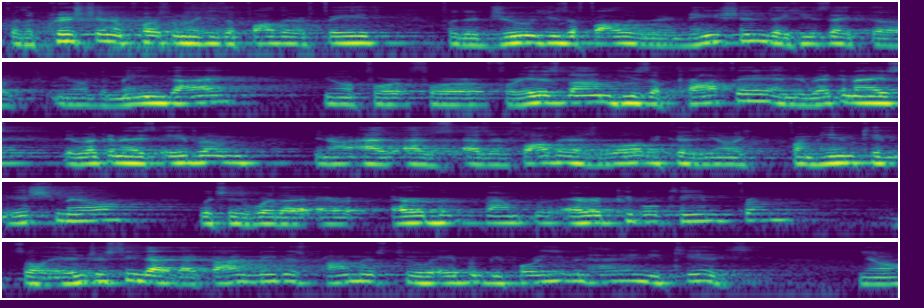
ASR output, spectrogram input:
For the Christian, of course, know he's the father of faith. For the Jew, he's the father of their nation, that he's like the, you know, the main guy. You know, for, for, for Islam, he's a prophet, and they recognize, they recognize Abram, you know, as, as, as their father as well, because, you know, from him came Ishmael, which is where the Arab, um, Arab people came from. So interesting that, that God made this promise to Abram before he even had any kids. You know,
